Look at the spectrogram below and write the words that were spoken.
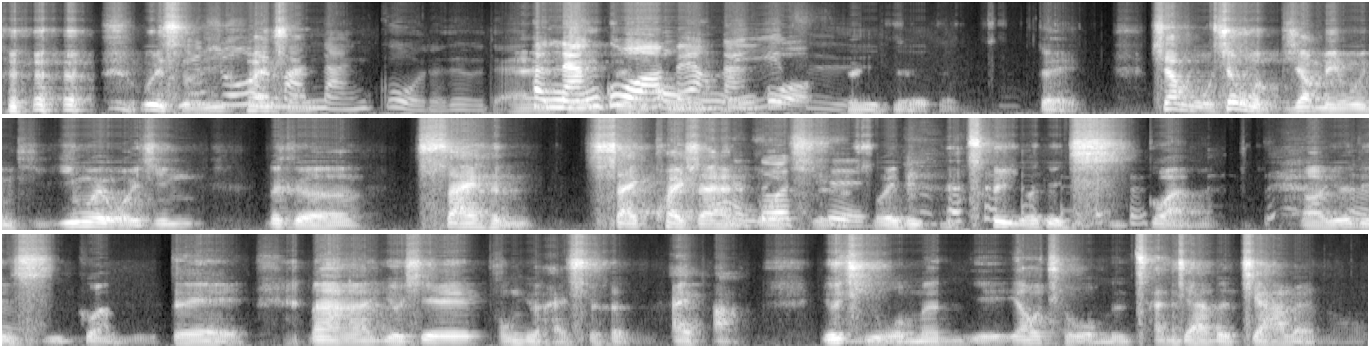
为什么？说会蛮难过的，对不对？很难过啊，非常难过。对对对对，像我像我比较没问题，因为我已经那个塞很塞快塞很多次了，所以 所以有点习惯了啊，有点习惯了。对，那有些朋友还是很害怕，尤其我们也要求我们参加的家人哦，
